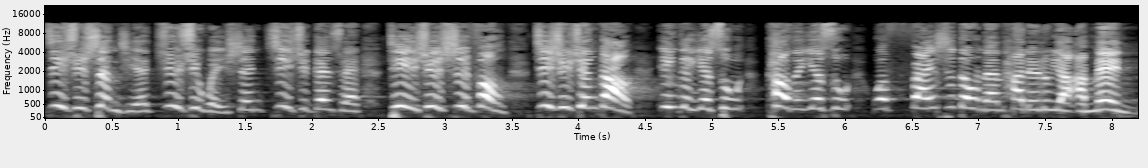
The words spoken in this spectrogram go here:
继续圣洁，继续委身，继续跟随，继续侍奉，继续宣告，因着耶稣，靠着耶稣，我凡事都能。哈利路亚，阿门。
